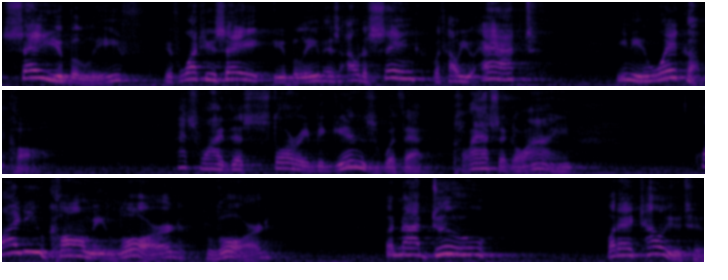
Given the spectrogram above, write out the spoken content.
say you believe, if what you say you believe is out of sync with how you act, you need a wake up call. That's why this story begins with that classic line Why do you call me Lord, Lord, but not do what I tell you to?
